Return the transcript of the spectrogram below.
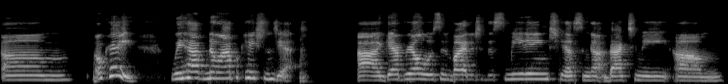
Um, okay, we have no applications yet. Uh, Gabrielle was invited to this meeting. She hasn't gotten back to me. Um,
